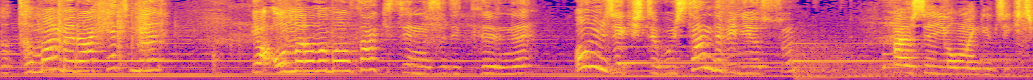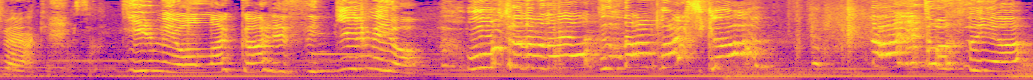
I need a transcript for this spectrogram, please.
Ya tamam merak etme. Ya onlar alamazlar ki senin istediklerini. Olmayacak işte bu iş sen de biliyorsun. Her şey yoluna girecek hiç merak etme sen. Girmiyor Allah kahretsin girmiyor. Umut Hanım'ın hayatından başka. Lanet olsun ya.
